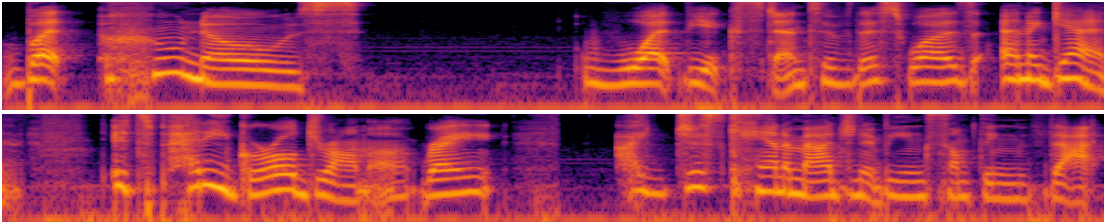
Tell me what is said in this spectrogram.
but who knows what the extent of this was. And again, it's petty girl drama, right? I just can't imagine it being something that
